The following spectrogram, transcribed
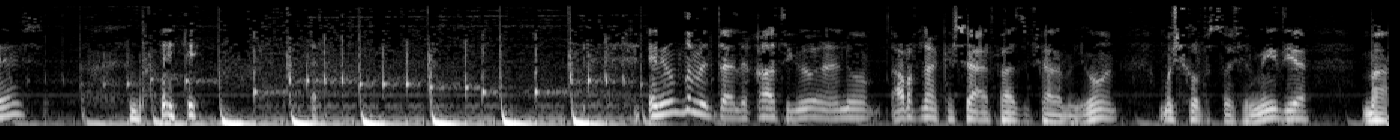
إيش؟ يعني من ضمن التعليقات يقولون إنه عرفناه كشاعر فاز بشارع مليون مشهور في ال social media مع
